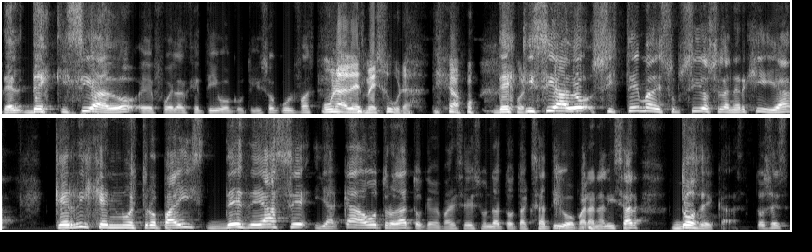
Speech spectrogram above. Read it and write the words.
del desquiciado, eh, fue el adjetivo que utilizó Curfas. Una desmesura, digamos. Desquiciado sistema de subsidios a la energía que rigen nuestro país desde hace, y acá otro dato que me parece que es un dato taxativo para analizar, dos décadas. Entonces,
